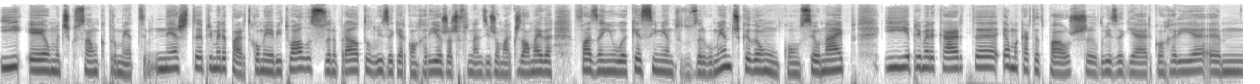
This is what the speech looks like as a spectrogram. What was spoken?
e é uma discussão que promete. Nesta primeira parte, como é habitual, a Susana Peralta, Luísa Guerra Conraria, Jorge Fernandes e João Marcos de Almeida fazem o aquecimento dos argumentos, cada um com o seu naipe e a primeira carta é uma carta de paus, Luísa Guiar Conraria, um,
